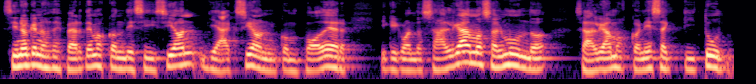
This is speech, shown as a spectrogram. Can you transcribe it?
sino que nos despertemos con decisión y acción, con poder, y que cuando salgamos al mundo, salgamos con esa actitud,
